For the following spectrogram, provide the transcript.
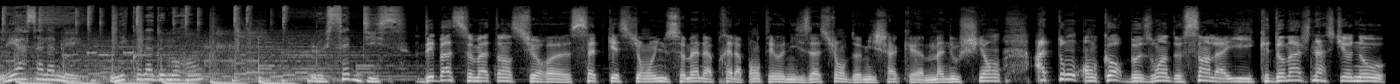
Léa Salamé, Nicolas Demorand, le 7-10. Débat ce matin sur euh, cette question, une semaine après la panthéonisation de Michak Manouchian. A-t-on encore besoin de saints laïcs, d'hommages nationaux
